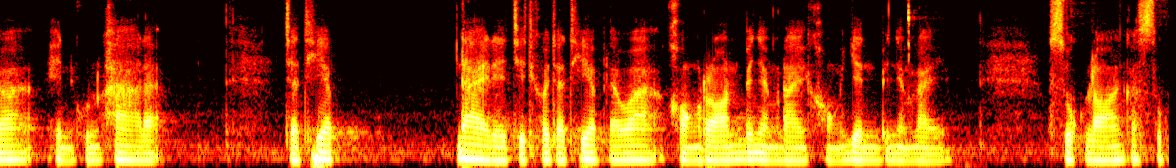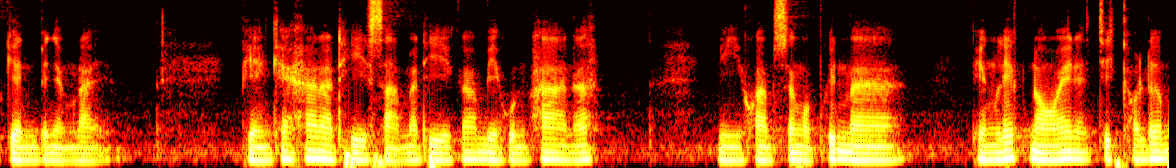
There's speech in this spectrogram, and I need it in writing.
ก็เห็นคุณค่าแล้ว จะเทียบได้เลยจิตเขาจะเทียบแล้วว่าของร้อนเป็นอย่างไรของเย็นเป็นอย่างไร สุขร้อนกับสุขเย็นเป็นอย่างไร เพียงแค่ 5 นาที 3 นาทีก็มีคุณค่านะ มีความสงบขึ้นมา เพียงเล็กน้อยเนี่ยจิตเขาเริ่ม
